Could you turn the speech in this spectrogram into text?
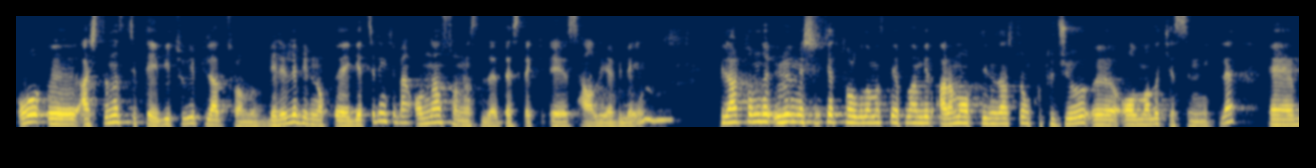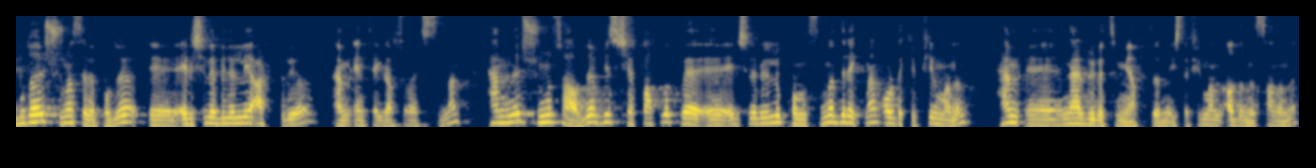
o e, açtığınız siteyi B2B platformu belirli bir noktaya getirin ki ben ondan sonra size destek e, sağlayabileyim. Hı hı. Platformda ürün ve şirket sorgulaması yapılan bir arama optimizasyon kutucuğu e, olmalı kesinlikle. E, bu da şuna sebep oluyor. E, erişilebilirliği arttırıyor hem entegrasyon açısından hem de şunu sağlıyor. Biz şeffaflık ve e, erişilebilirlik konusunda direktmen oradaki firmanın hem e, nerede üretim yaptığını, işte firmanın adını, sanını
